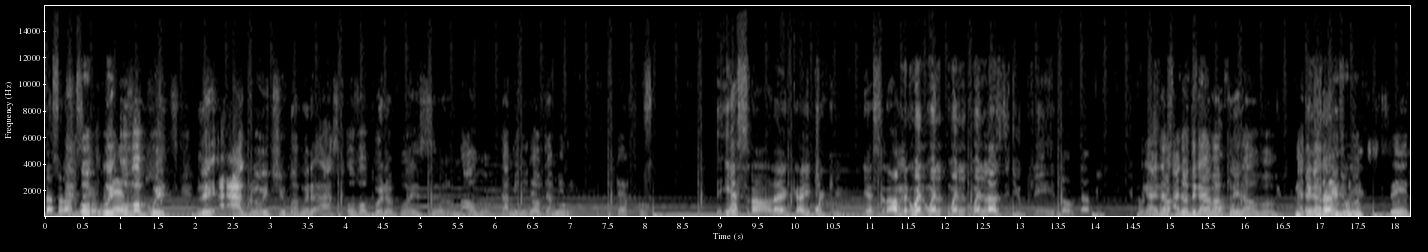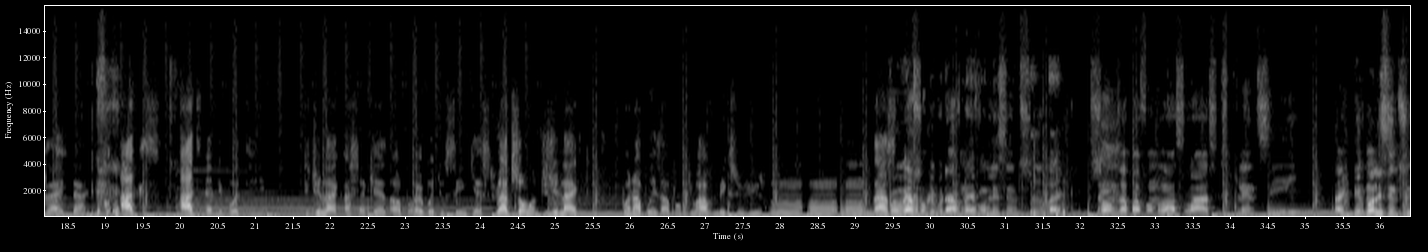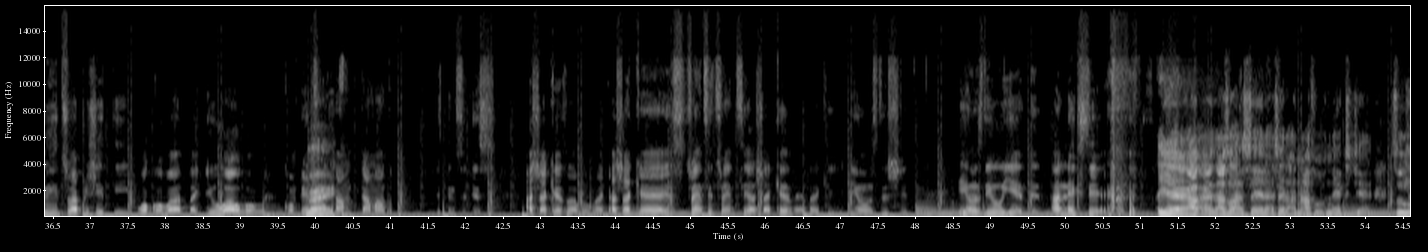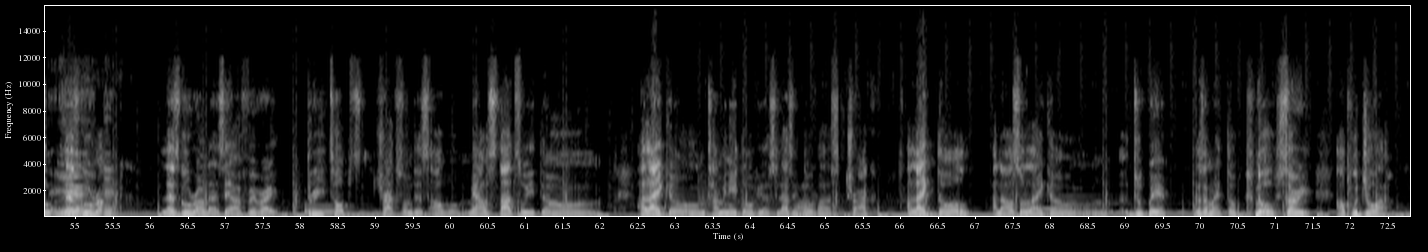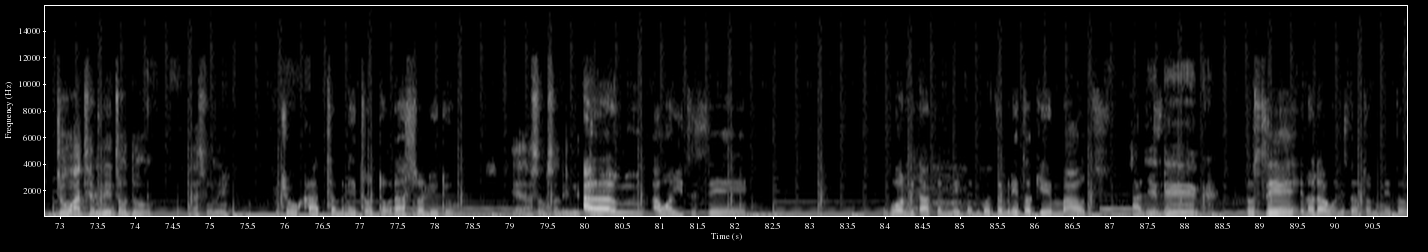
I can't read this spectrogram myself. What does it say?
That's what I'm saying. Oh wait, Best. over wait. Wait, I I agree with you, but I'm gonna ask over Burna Boy's um, album. That meaning, Love Damini. Therefore, Yes, now, like, are you joking? Yes, now. I mean, when, when, when, when last did you play Love Damini? You know, Yeah, I, never, I don't think I ever played that album. I think you I don't played it even one. need to say it like that. You could ask ask anybody, did you like Asake's album? Everybody will say yes. You ask someone, did you like Burna Boy's album? You have mixed reviews. Mm, mm, mm. That's Bro, we have some people that have not even listened to like songs apart from Last Last is plenty. Like they've not listened to it to appreciate the work of art, like the whole album, compared Right. to um, the amount of listening to this Asake's album. Like Asake is 2020 Asake, man. Like he, he owns this shit. He owns the whole year, man. And next year. Yeah, I, I, that's what I said. I said enough of next year. So yeah, let's go. he Ra- did. let's go round and say our favorite three top tracks from this album. May I'll start with um I like um Terminator obviously that's a Mhm. dope ass track. I like Doll and I also like um Dupe. Those are my top. No, sorry, I'll put Joha. Joha Terminator doll. That's for me. Joha Terminator doll. That's solid though. Yeah, that's some solid. Um, I want you to say one without Terminator because Terminator came out as you dig. to say another one instead of Terminator.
